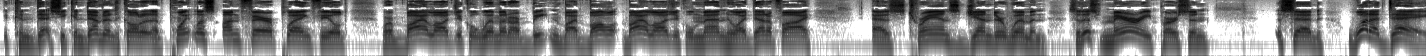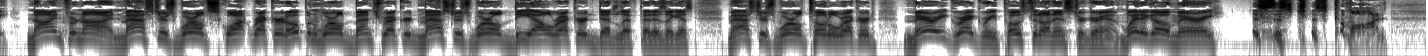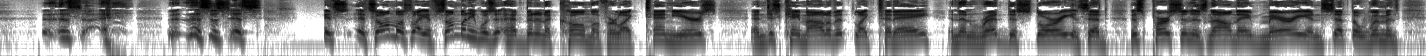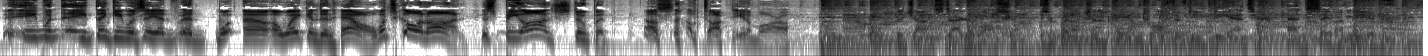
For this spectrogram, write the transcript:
she condemned it and called it a pointless, unfair playing field where biological women are beaten by bio- biological men who identify as transgender women. So this Mary person said, What a day! Nine for nine. Masters World Squat record, Open World Bench record, Masters World DL record, deadlift, that is, I guess, Masters World Total record. Mary Gregory posted on Instagram. Way to go, Mary. This is just, come on. This, this is, it's, it's it's almost like if somebody was had been in a coma for like 10 years and just came out of it like today and then read this story and said this person is now named Mary and set the women's he would he'd think he was he had, had uh, awakened in hell. What's going on? It's beyond stupid. I'll, I'll talk to you tomorrow. The John Steigerwald Show is a production of AM 1250 The Answer and Salem Media Group.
